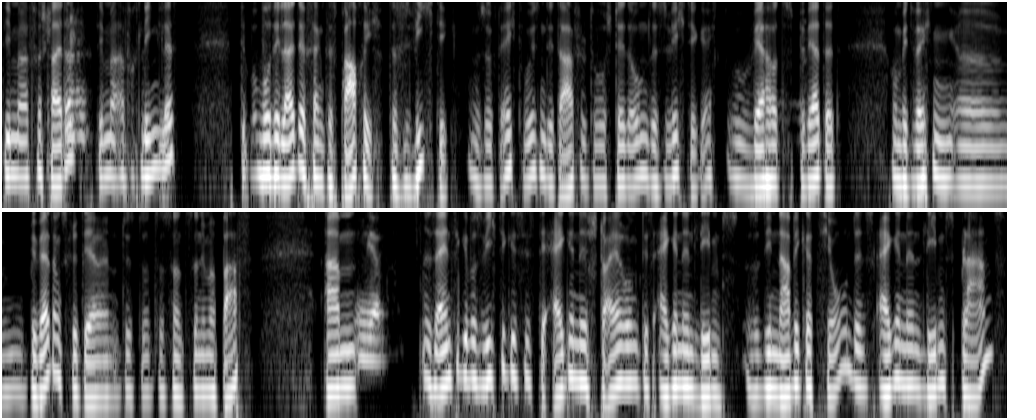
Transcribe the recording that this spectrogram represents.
die man verschleudert, mhm. die man einfach liegen lässt. Wo die Leute sagen, das brauche ich, das ist wichtig. Und man sagt, echt, wo ist denn die Tafel, wo steht oben, das ist wichtig, echt? Wer hat es bewertet? Und mit welchen äh, Bewertungskriterien? Das, das sind dann immer baff. Ähm, ja. Das Einzige, was wichtig ist, ist die eigene Steuerung des eigenen Lebens, also die Navigation des eigenen Lebensplans.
